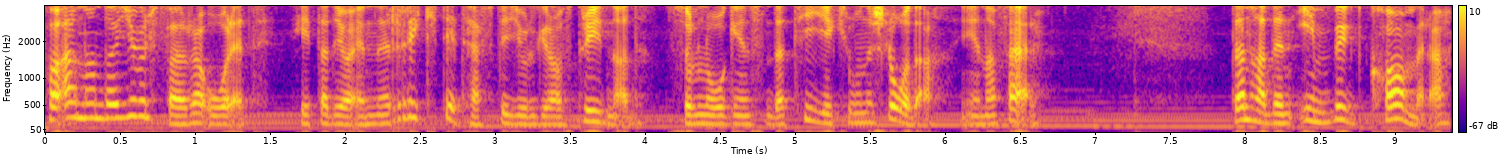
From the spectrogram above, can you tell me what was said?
På annandag jul förra året hittade jag en riktigt häftig julgransprydnad som låg i en sån där 10 kronors låda i en affär. Den hade en inbyggd kamera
